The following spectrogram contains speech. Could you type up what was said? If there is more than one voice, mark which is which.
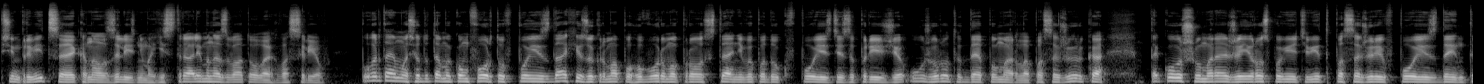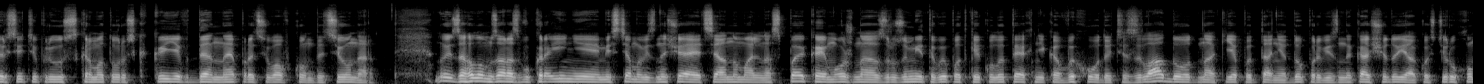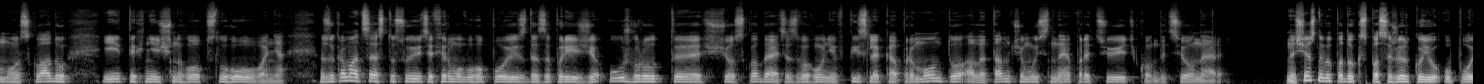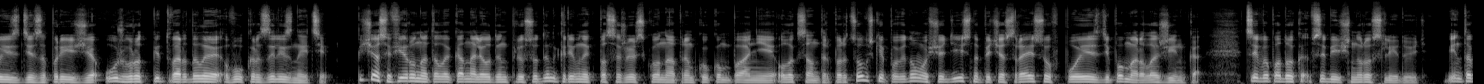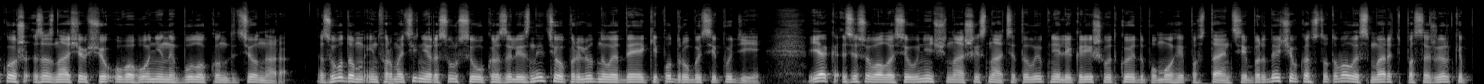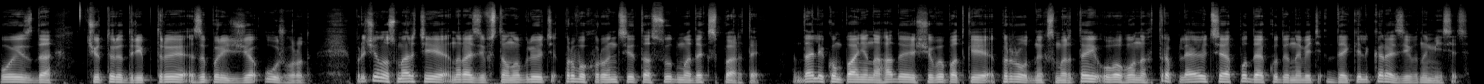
Speaker 1: Всім привіт! Це канал Залізні магістралі. Мене звати Олег Васильєв. Повертаємося до теми комфорту в поїздах і, зокрема, поговоримо про останній випадок в поїзді Запоріжжя Ужгород, де померла пасажирка. Також у мережі є розповідь від пасажирів поїзда Інтерсіті Плюс Краматорськ Київ, де не працював кондиціонер. Ну і загалом зараз в Україні місцями відзначається аномальна спека, і можна зрозуміти випадки, коли техніка виходить з ладу. Однак є питання до перевізника щодо якості рухомого складу і технічного обслуговування. Зокрема, це стосується фірмового поїзда Запоріжжя Ужгород, е, що складається з вагонів після капремонту, але там чомусь не працюють кондиціонери. Нещасний випадок з пасажиркою у поїзді Запоріжжя Ужгород підтвердили в Укрзалізниці. Під час ефіру на телеканалі 1 плюс 1 керівник пасажирського напрямку компанії Олександр Перцовський повідомив, що дійсно під час рейсу в поїзді померла жінка. Цей випадок всебічно розслідують. Він також зазначив, що у вагоні не було кондиціонера. Згодом інформаційні ресурси Укрзалізниці оприлюднили деякі подробиці події. Як з'ясувалося у ніч на 16 липня, лікарі швидкої допомоги по станції Бердичів констатували смерть пасажирки поїзда 4 дріб 3 Запоріжжя Ужгород. Причину смерті наразі встановлюють правоохоронці та судмедексперти. Далі компанія нагадує, що випадки природних смертей у вагонах трапляються подекуди навіть декілька разів на місяць.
